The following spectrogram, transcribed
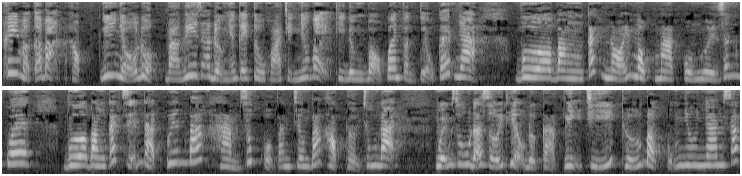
Khi mà các bạn học ghi nhớ được và ghi ra được những cái từ khóa chính như vậy Thì đừng bỏ quên phần tiểu kết nha. Vừa bằng cách nói mộc mạc của người dân quê vừa bằng cách diễn đạt uyên bác hàm xúc của văn chương bác học thời trung đại. Nguyễn Du đã giới thiệu được cả vị trí, thứ bậc cũng như nhan sắc,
